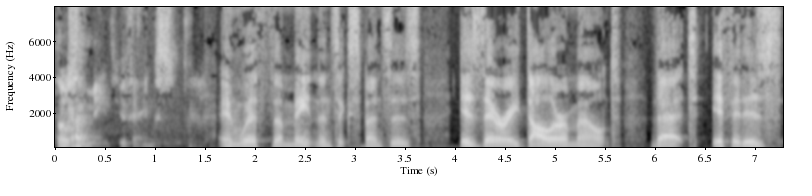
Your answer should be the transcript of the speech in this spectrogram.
Those okay. are the main two things. And with the maintenance expenses is there a dollar amount that if it is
